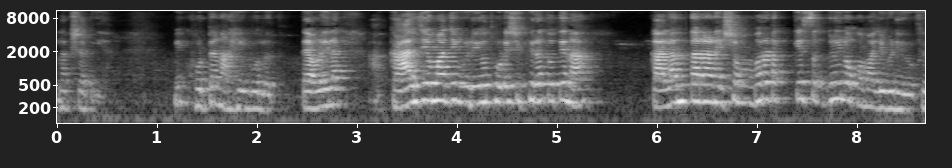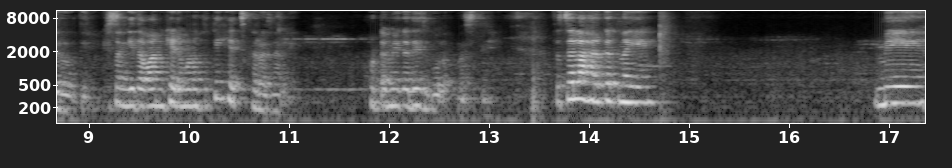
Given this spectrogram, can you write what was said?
लक्षात घ्या. मी खोटं नाही बोलत. त्यावेळेला काल जे माझे व्हिडिओ थोडेसे फिरत होते ना कालांतराने शंभर टक्के सगळी लोक माझे व्हिडिओ फिरवतील. की संगीता वानखेड म्हणत होती हेच खरं झाले खोटं मी कधीच बोलत नसते. तर चला हरकत नाहीये. मी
